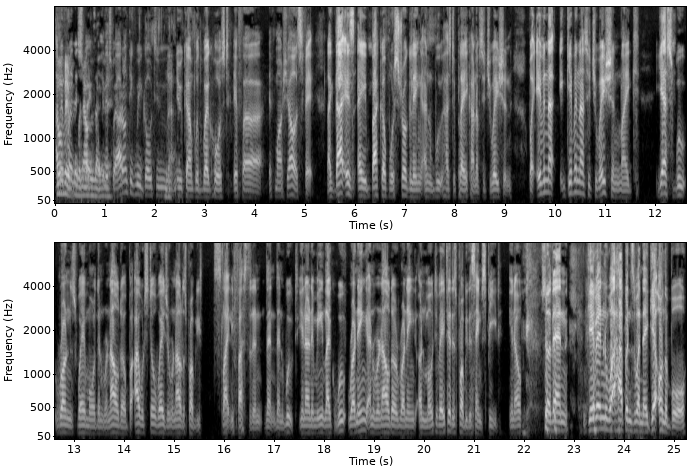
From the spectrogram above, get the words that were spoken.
I mean, Don't put it this way, Ronaldo's put it this way. I don't think we go to Nah. New Camp with Weghorst if uh if Martial is fit. Like that is a backup we're struggling and has to play kind of situation. But even that, given that situation, like yes, Woot runs way more than Ronaldo, but I would still wager Ronaldo's probably slightly faster than than than Woot. You know what I mean? Like Woot running and Ronaldo running unmotivated is probably the same speed. You know. So then, given what happens when they get on the ball,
